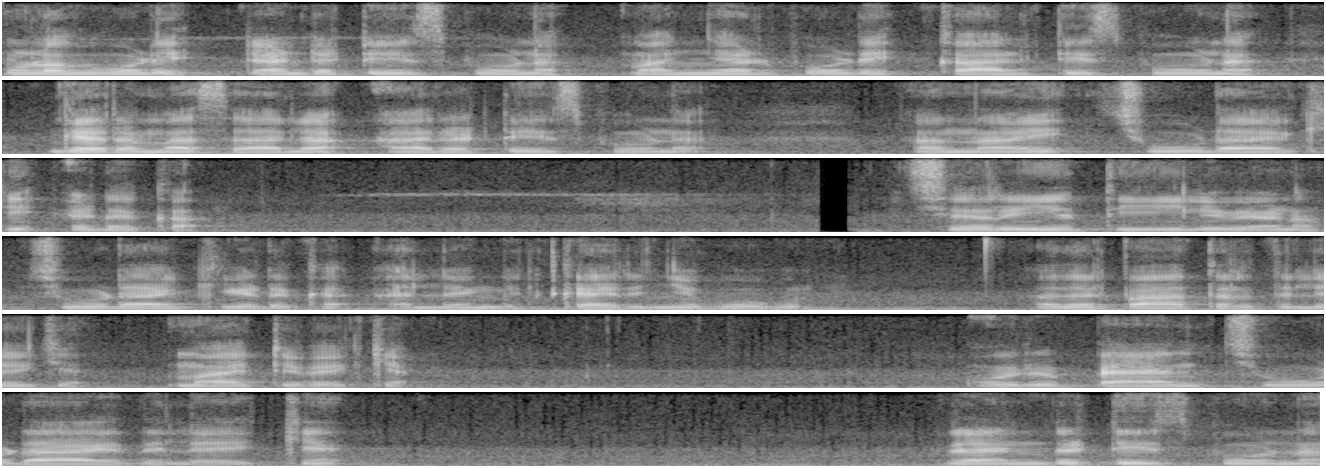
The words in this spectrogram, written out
മുളക് പൊടി രണ്ട് ടീസ്പൂണ് മഞ്ഞൾപ്പൊടി കാൽ ടീസ്പൂണ് ഗരം മസാല അര ടീസ്പൂണ്. നന്നായി ചൂടാക്കി എടുക്കാം. ചെറിയ തീയിൽ വേണം ചൂടാക്കി എടുക്കാൻ അല്ലെങ്കിൽ കരിഞ്ഞു പോകും. അതൊരു പാത്രത്തിലേക്ക് മാറ്റി വയ്ക്കാം ഒരു പാൻ ചൂടായതിലേക്ക് രണ്ട് ടീസ്പൂണ്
